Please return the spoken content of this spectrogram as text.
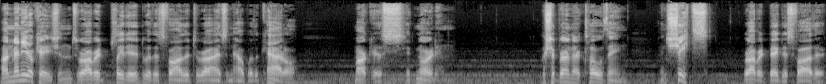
On many occasions, Robert pleaded with his father to rise and help with the cattle. Marcus ignored him. We should burn their clothing and sheets, Robert begged his father.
